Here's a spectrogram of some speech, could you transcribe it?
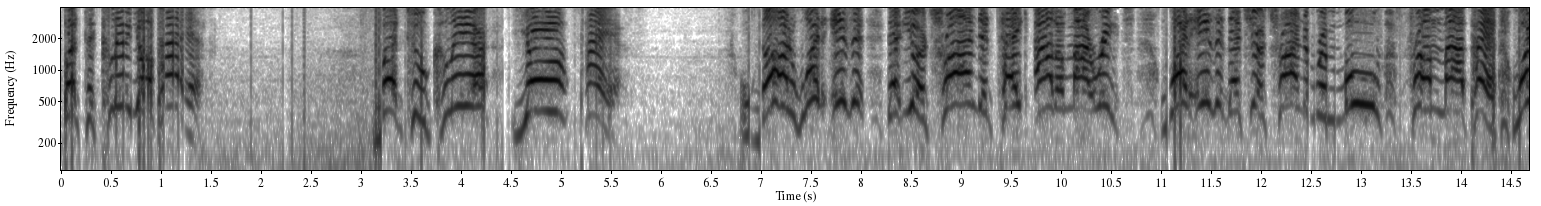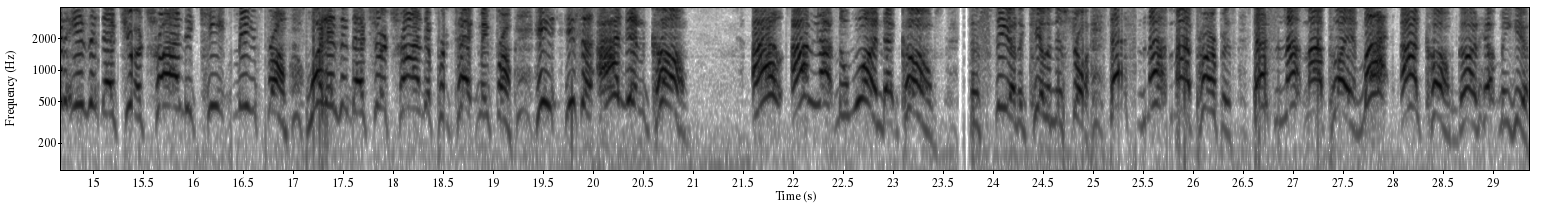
but to clear your path. But to clear your path. God, what is it that you're trying to take out of my reach? What is it that you're trying to remove from my path? What is it that you're trying to keep me from? What is it that you're trying to protect me from? He, he said, I didn't come. I, I'm not the one that comes to steal, to kill, and destroy. That's not my purpose. That's not my plan. But I come, God help me here,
